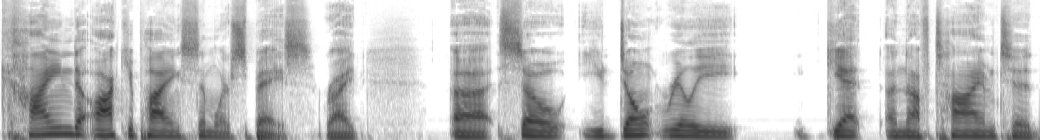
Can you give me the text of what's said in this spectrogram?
kind of occupying similar space, right? Uh, so you don't really get enough time to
